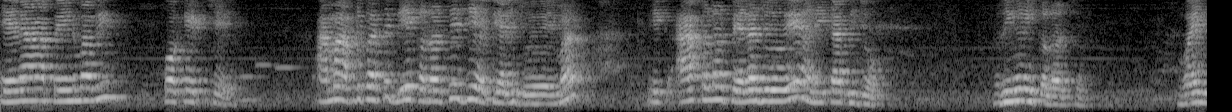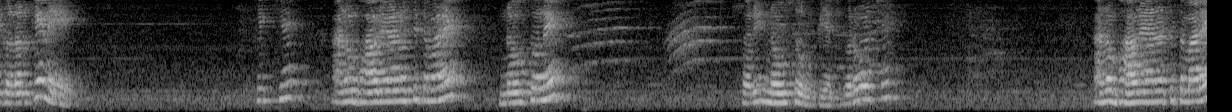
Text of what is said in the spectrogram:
એના પેન્ટમાં બી પોકેટ છે. આમાં આપણી પાસે બે કલર છે જે અત્યારે જોયો એમાં. એક આ કલર પહેલાં જોયો એ અને એક આ બીજો. રીંગણી કલર છે. વાઇન કલર કે ને ઠીક છે? આનો ભાવ રહેવાનો છે તમારે નવસો ને સોરી નવસો રૂપિયા, બરોબર છે? આનો ભાવ રહેવાનો છે તમારે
